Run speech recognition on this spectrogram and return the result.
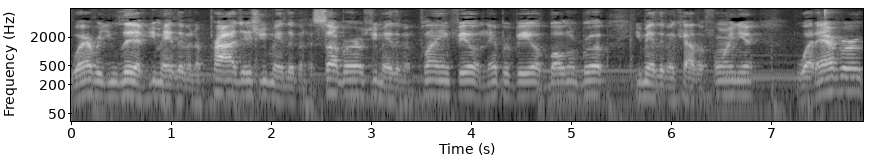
wherever you live, you may live in the projects, you may live in the suburbs, you may live in Plainfield, Naperville, Bolingbrook, you may live in California. Whatever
